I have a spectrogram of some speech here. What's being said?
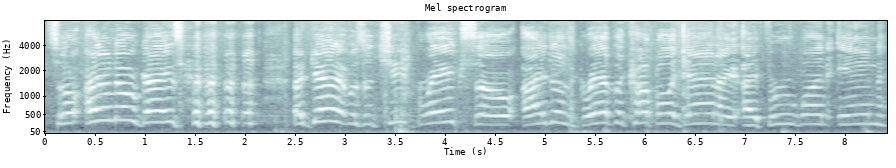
So, I don't know, guys. again, it was a cheap break, so I just grabbed a couple again. I, I threw one in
